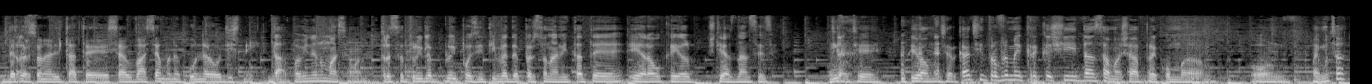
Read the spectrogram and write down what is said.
de trăs- personalitate se vă aseamănă cu un erou Disney? Da, pe mine nu mă aseamănă. Trăsăturile lui pozitive de personalitate erau că el știa să danseze. Ceea ce eu am încercat și într-o vreme cred că și dansam așa precum uh, o maimuță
